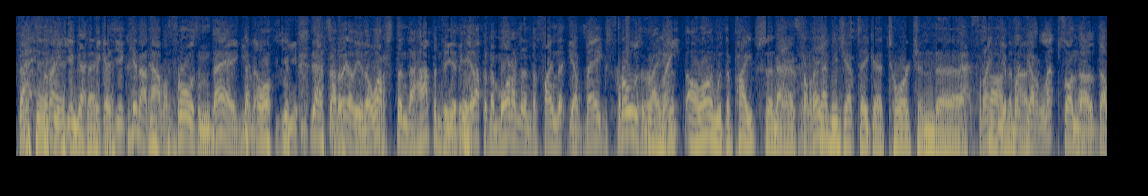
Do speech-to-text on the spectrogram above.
That's right. You got, because you cannot have a frozen bag. You know, No, you- that's really the worst thing to happen to you. To get up in the morning and to find that your bag's frozen. Right, Right. along with the pipes, and uh, right. that means you have to take a torch and uh, That's right. You put out. your lips on the the,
